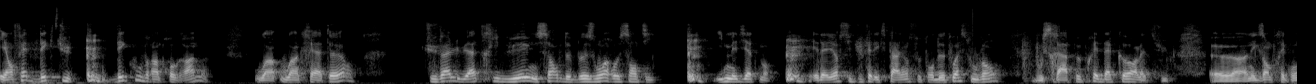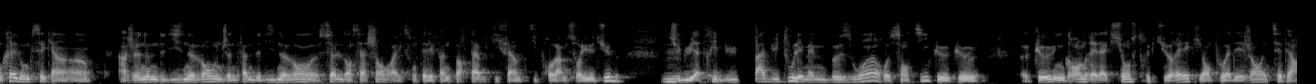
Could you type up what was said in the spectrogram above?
et en fait, dès que tu découvres un programme ou un créateur, tu vas lui attribuer une sorte de besoin ressenti immédiatement. Et d'ailleurs, si tu fais l'expérience autour de toi, souvent, vous serez à peu près d'accord là-dessus. Euh, un exemple très concret, donc, c'est qu'un un, jeune homme de 19 ans ou une jeune femme de 19 ans, euh, seul dans sa chambre avec son téléphone portable, qui fait un petit programme sur YouTube, mm. tu lui attribues pas du tout les mêmes besoins ressentis que, que euh, qu'une grande rédaction structurée qui emploie des gens, etc.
